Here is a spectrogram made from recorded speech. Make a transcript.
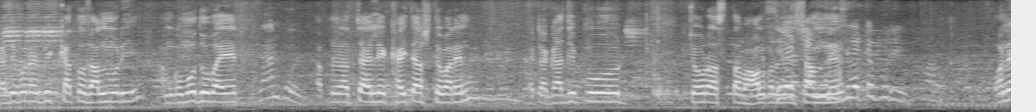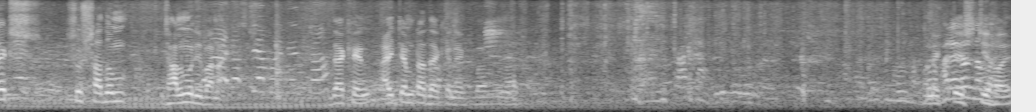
গাজীপুরের বিখ্যাত ঝালমুড়ি আমগো মধু ভাইয়ের। আপনারা চাইলে খাইতে আসতে পারেন। এটা গাজীপুর চৌরাস্তা ভাওয়াল কলেজের সামনে। অনেক সুস্বাদু ঝালমুড়ি বানায়। দেখেন আইটেমটা দেখেন একবার। অনেক টেস্টি হয়।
